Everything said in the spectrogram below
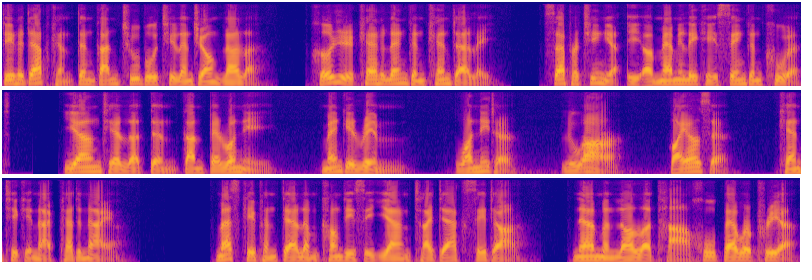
Dihadapkan dengan tubuh telanjang lala. He kehilangan kendali. Sepertinya ia memiliki sengan kuat. Yang telah dengan berani mengirim wanita luar biasa cantik ini padanya. Meskipun dalam kondisi yang tidak sadar, namun tahu bahwa pria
